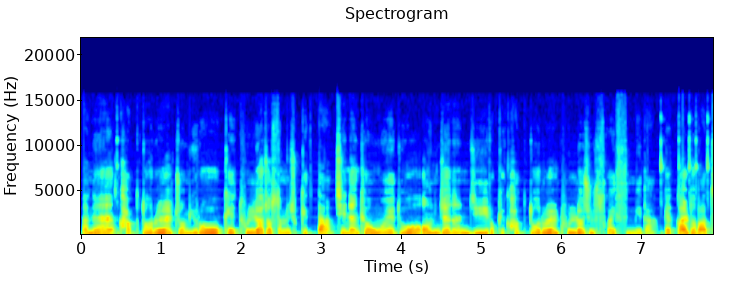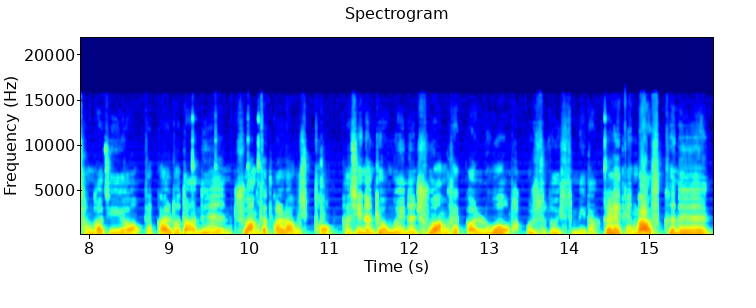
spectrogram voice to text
나는 각도를 좀 이렇게 돌려줬으면 좋겠다 치는 경우에도 언제든지 이렇게 각도를 돌려줄 수가 있습니다. 색깔도 마찬가지예요. 색깔도 나는 주황 색깔로 하고 싶어 하시는 경우에는 주황 색깔로 바꿀 수도 있습니다. 클리핑 마스크는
